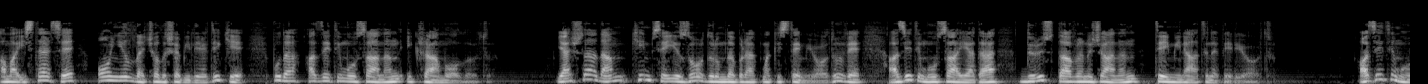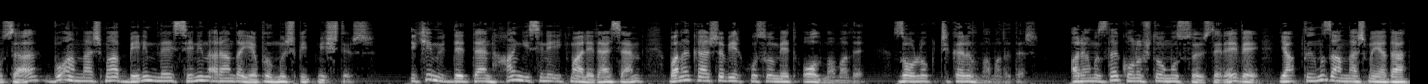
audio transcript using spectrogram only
Ama isterse on yılda çalışabilirdi ki bu da Hz. Musa'nın ikramı olurdu. Yaşlı adam kimseyi zor durumda bırakmak istemiyordu ve Hz. Musa'ya da dürüst davranacağının teminatını veriyordu. Hz. Musa, bu anlaşma benimle senin aranda yapılmış bitmiştir. İki müddetten hangisini ikmal edersem bana karşı bir husumet olmamalı, zorluk çıkarılmamalıdır.'' Aramızda konuştuğumuz sözlere ve yaptığımız anlaşmaya da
